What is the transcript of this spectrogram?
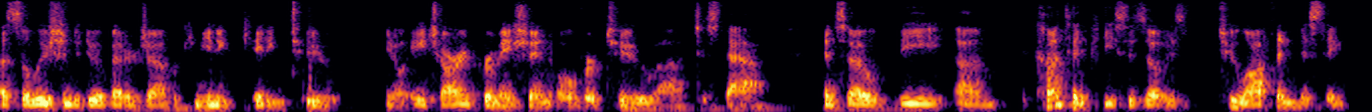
a solution to do a better job of communicating to you know HR information over to uh, to staff. And so the um, the content piece is, is too often missing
